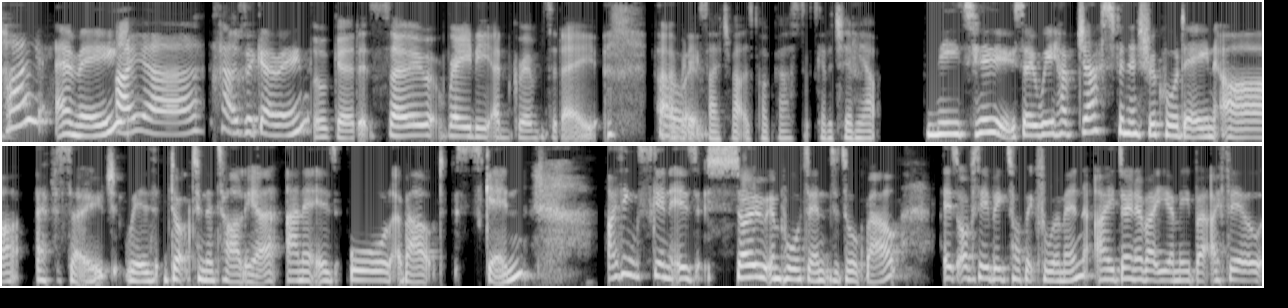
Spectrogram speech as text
Hi, Emmy. Hiya. How's it going? All good. It's so rainy and grim today, but I'm Oh, really excited about this podcast. It's going to cheer me up. Me too. So we have just finished recording our episode with Dr. Natalia, and it is all about skin. I think skin is so important to talk about. It's obviously a big topic for women. I don't know about you, Emmy, but I feel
